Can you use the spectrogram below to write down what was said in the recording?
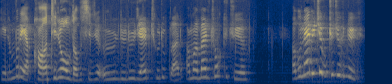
Gelin buraya katil oldum. Sizi öldüreceğim çocuklar. Ama ben çok küçüğüm. Ha bu ne biçim küçüklük?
